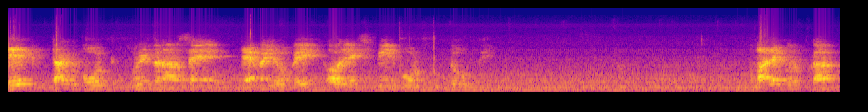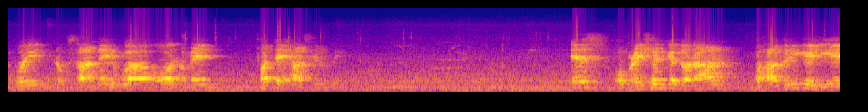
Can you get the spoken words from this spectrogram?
एक टग बोट पूरी तरह से डैमेज हो गई और एक स्पीड बोट डूब गई। हमारे ग्रुप का कोई नुकसान नहीं हुआ और हमें फतेह हासिल हुई। इस ऑपरेशन के दौरान बहादुरी के लिए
